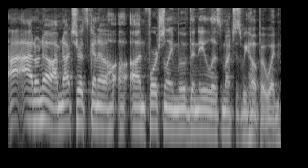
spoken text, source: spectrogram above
I, I don't know. I'm not sure it's going to unfortunately move the needle as much as we hope it would.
